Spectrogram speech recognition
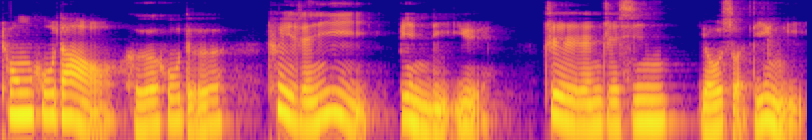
通乎道，合乎德，退仁义，并礼乐，治人之心有所定矣。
